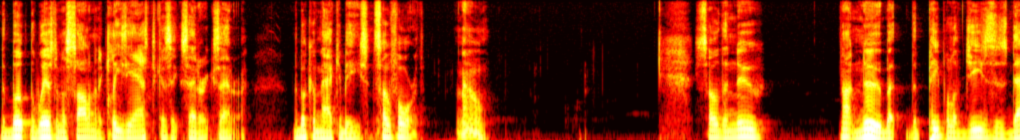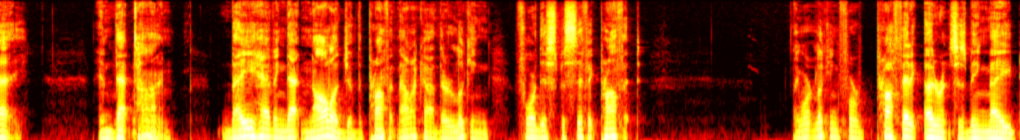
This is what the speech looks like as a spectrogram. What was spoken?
the book the wisdom of Solomon, Ecclesiasticus, etc., etc., the book of Maccabees, and so forth. No. So the new, not new, but the people of Jesus' day, in that time, they having that knowledge of the prophet Malachi, they're looking for this specific prophet. They weren't looking for prophetic utterances being made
